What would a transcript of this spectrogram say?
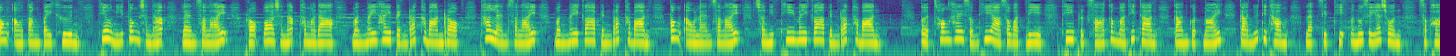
ต้องเอาตังไปคืน เที่ยวนี้ต้องชนะแลนสไลด์ เพราะว่าชนะธรรมดามันไม่ให้เป็นรัฐบาลหรอก ถ้าแลนสไลด์มันไม่กล้าเป็นรัฐบาล ต้องเอาแลนสไลด์ ชนิดที่ไม่กล้าเป็นรัฐบาลเปิดช่องให้สนธิยาสวัสดี ที่ปรึกษากรรมาธิการ การกฎหมาย การยุติธรรม และสิทธิมนุษยชน สภา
